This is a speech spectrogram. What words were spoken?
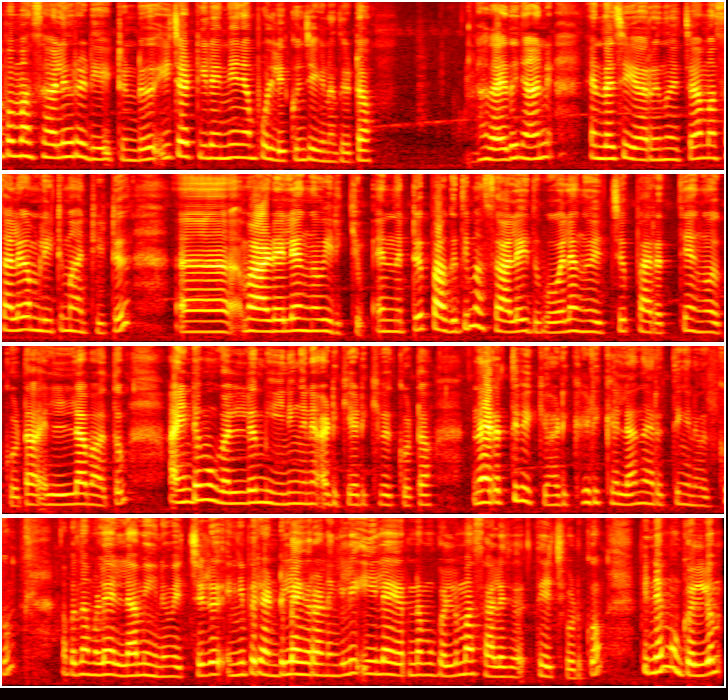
അപ്പോൾ മസാല റെഡി ആയിട്ടുണ്ട്. ഈ ചട്ടിയിൽ തന്നെ ഞാൻ പൊള്ളിക്കും ചെയ്യണത് കേട്ടോ. അതായത് ഞാൻ എന്താ ചെയ്യാറെന്ന് വെച്ചാൽ മസാല കംപ്ലീറ്റ് മാറ്റിയിട്ട് വാഴയില അങ്ങ് വിരിക്കും. എന്നിട്ട് പകുതി മസാല ഇതുപോലെ അങ്ങ് വെച്ച് പരത്തി അങ്ങ് വെക്കൂട്ടോ കേട്ടോ എല്ലാ ഭാഗത്തും. അതിന്റെ മുകളിൽ മീൻ ഇങ്ങനെ അടുക്കി അടുക്കി വെക്കൂട്ടോ. കേട്ടോ നിരത്തി വെക്കും. അടുക്കി അടുക്കല്ല നിരത്തി ഇങ്ങനെ വെക്കും. അപ്പോൾ നമ്മൾ എല്ലാ മീനും വെച്ചിട്ട് ഇനിയിപ്പോൾ രണ്ട് ലെയർ ആണെങ്കിൽ ഈ ലെയറിന്റെ മുകളിലും മസാല തേച്ച് കൊടുക്കും. പിന്നെ മുകളിലും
